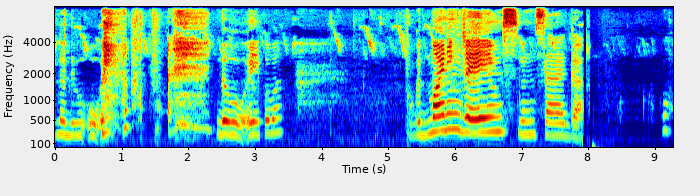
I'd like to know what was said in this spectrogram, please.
Wala, duuwi. duuwi ko ba? Good morning, James Gonzaga. Oh.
